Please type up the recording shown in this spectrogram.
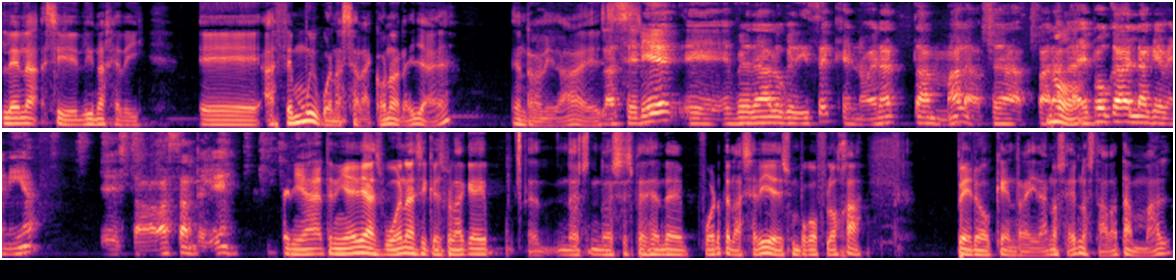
Lena, sí, Lina Headey. Eh, hace muy buena Sarah Connor ella, ¿eh? En realidad es... La serie, eh, es verdad lo que dices, que no era tan mala. O sea, para No. la época en la que venía, estaba bastante bien. Tenía, tenía ideas buenas y que es verdad que eh, no es, no es especialmente fuerte la serie, es un poco floja, pero que en realidad, no sé, no estaba tan mal.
